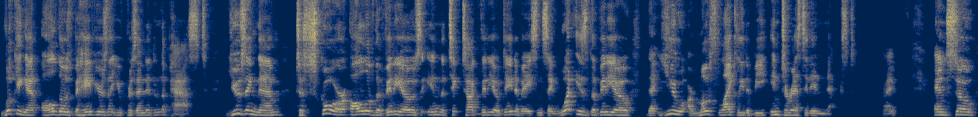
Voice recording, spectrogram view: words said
looking at all those behaviors that you've presented in the past, using them to score all of the videos in the TikTok video database and say, what is the video that you are most likely to be interested in next? Right. And so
